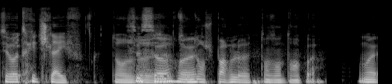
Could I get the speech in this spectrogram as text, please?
C'est votre rich life C'est ça, ouais. dont je parle de temps en temps quoi. Ouais.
